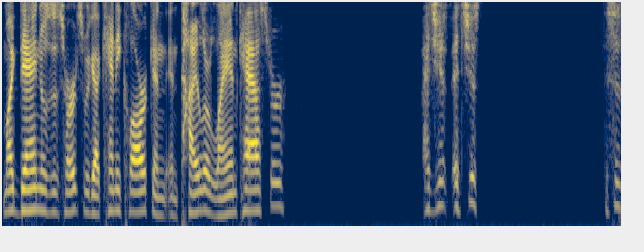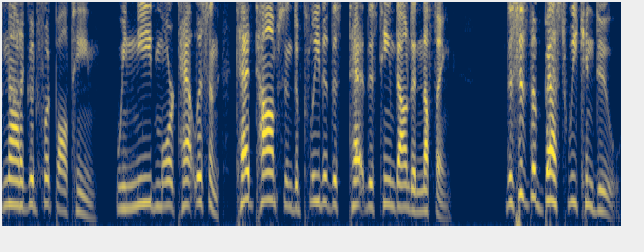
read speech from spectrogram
Mike Daniels is hurt, so we got Kenny Clark and, and Tyler Lancaster. I just it's just this is not a good football team. We need more talent. Listen, Ted Thompson depleted this te- this team down to nothing. This is the best we can do.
